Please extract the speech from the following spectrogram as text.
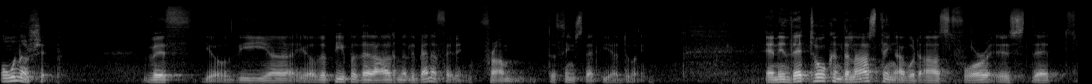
ownership with you know, the, uh, you know, the people that are ultimately benefiting from the things that we are doing. And in that token, the last thing I would ask for is that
